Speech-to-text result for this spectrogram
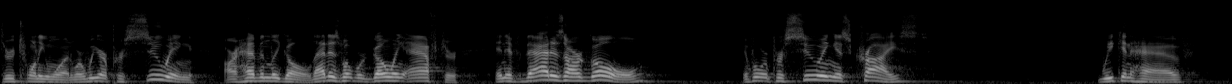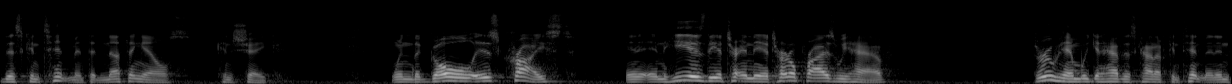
through 21, where we are pursuing our heavenly goal. That is what we're going after. And if that is our goal, if what we're pursuing is Christ, we can have this contentment that nothing else can shake. When the goal is Christ, and, and He is the, and the eternal prize we have, through him, we can have this kind of contentment. And,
